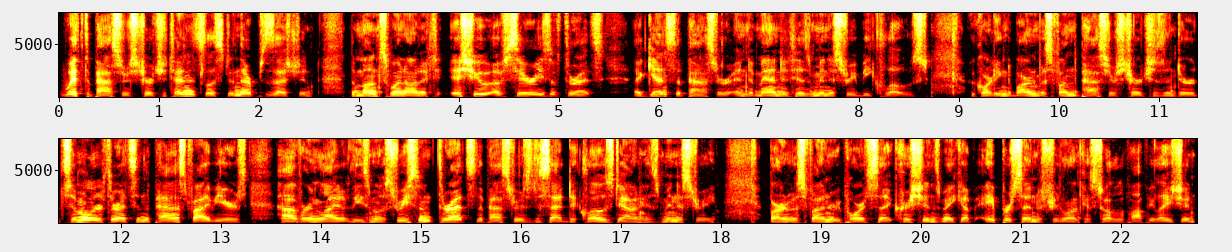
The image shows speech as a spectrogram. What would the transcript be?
with the pastor's church attendance list in their possession, the monks went on to issue a series of threats against the pastor and demanded his ministry be closed. According to Barnabas Fund, the pastor's church has endured similar threats in the past five years. However, in light of these most recent threats, the pastor has decided to close down his ministry. Barnabas Fund reports that Christians make up 8% of Sri Lanka's total population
